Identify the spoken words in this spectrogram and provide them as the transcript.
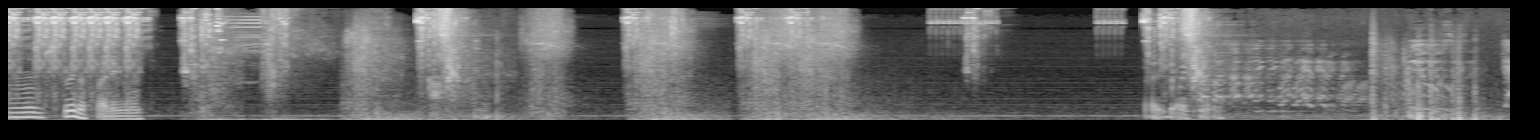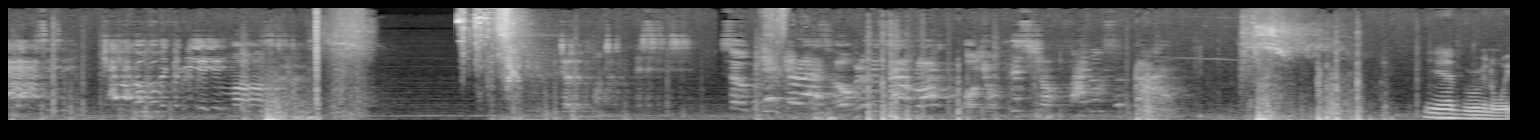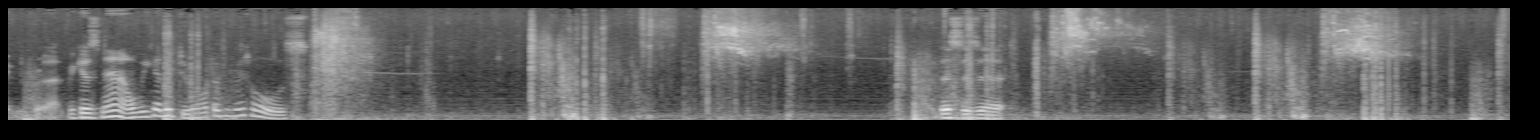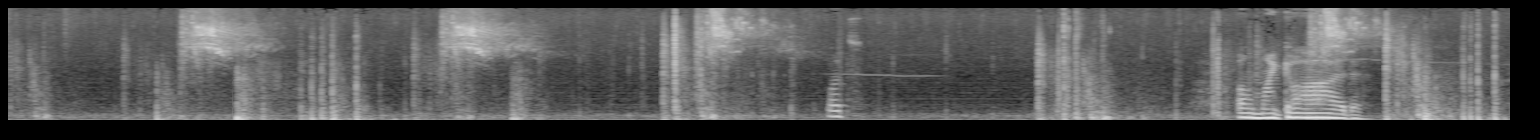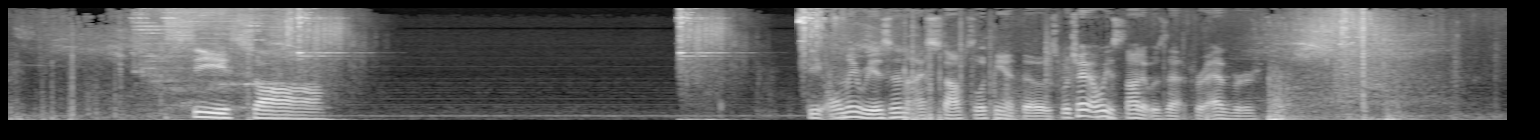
Um, just give me the fighting one. There you go. see. Music, dances, chemicals that create monsters. Don't want to miss it. So get your ass over to the sound block, or you'll miss your final surprise. Yeah, but we're gonna wait for that because now we gotta do all the riddles. This is it. What? Oh my god. Seesaw. The only reason I stopped looking at those, which I always thought it was that forever,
